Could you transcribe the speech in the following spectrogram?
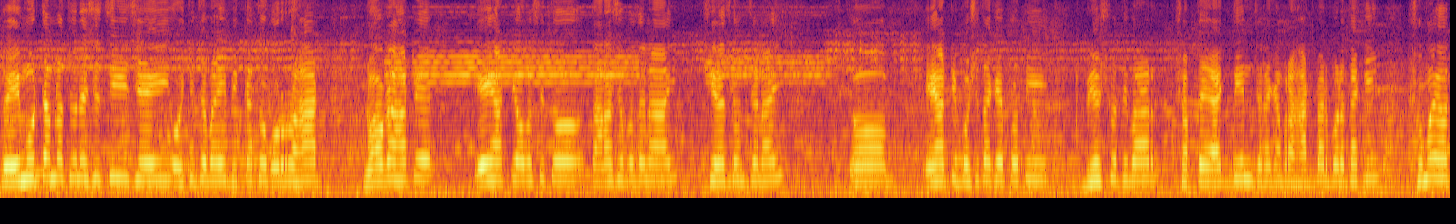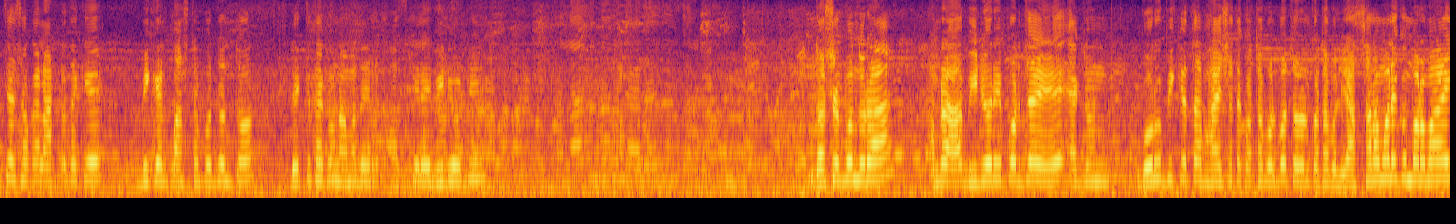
তো এই মুহূর্তে আমরা চলে এসেছি সেই ঐতিহ্যবাহী বিখ্যাত গরুর হাট, নওগাঁ হাটে। এই হাটটি অবস্থিত তারাস উপজেলায়, সিরাজগঞ্জ জেলায়। তো এই হাটটি বসে থাকে প্রতি বৃহস্পতিবার সপ্তাহে একদিন, যেটাকে আমরা হাটবার বলে থাকি। সময় হচ্ছে সকাল আটটা থেকে বিকেল পাঁচটা পর্যন্ত। দেখতে থাকুন আমাদের আজকের এই ভিডিওটি। দর্শক বন্ধুরা, আমরা ভিডিওর এই পর্যায়ে একজন গরু বিক্রেতা ভাইয়ের সাথে কথা বলব। চলুন কথা বলি। আসসালামু আলাইকুম বড় ভাই।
